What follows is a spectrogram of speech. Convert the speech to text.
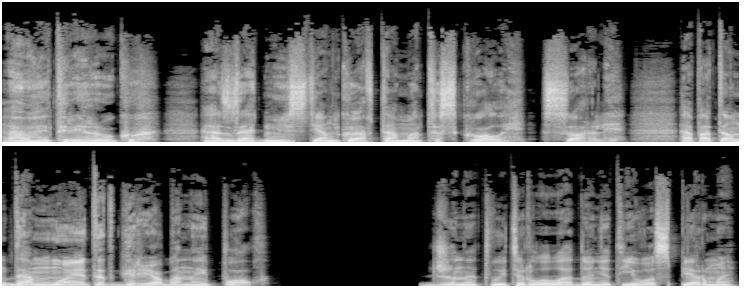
«Вытри руку, а заднюю стенку автомата с колой, Сорли, а потом домой этот грёбаный пол». Джанет вытерла ладонь от его спермы,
